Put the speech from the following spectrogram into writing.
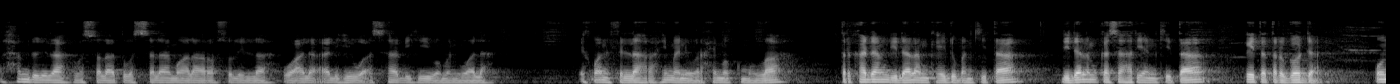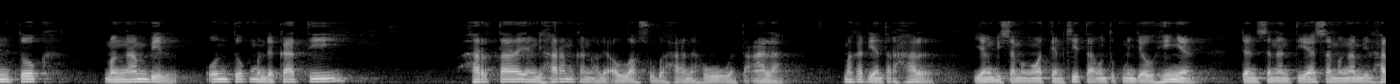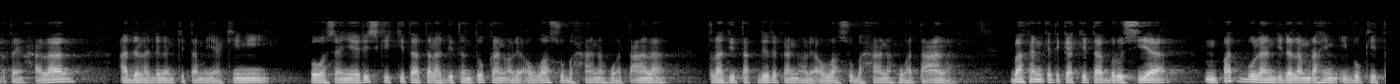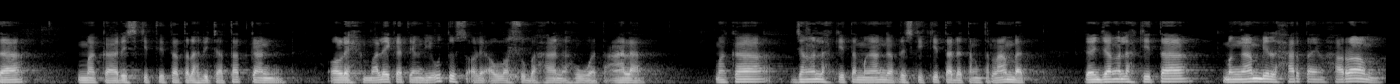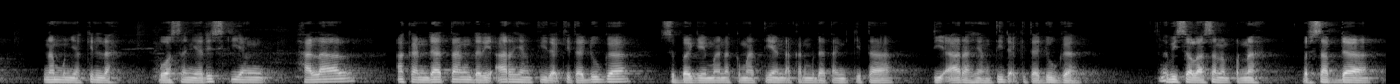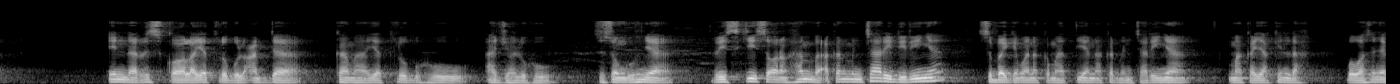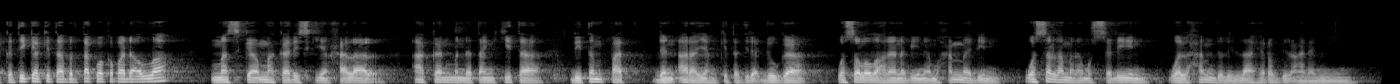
Alhamdulillah wassalatu wassalamu ala Rasulillah wa ala alihi wa ashabihi wa man wala. Ikhwan fillah rahimani wa rahimakumullah. Terkadang di dalam kehidupan kita, di dalam keseharian kita, kita tergoda untuk mengambil, untuk mendekati harta yang diharamkan oleh Allah Subhanahu wa taala. Maka di antara hal yang bisa menguatkan kita untuk menjauhinya dan senantiasa mengambil harta yang halal adalah dengan kita meyakini bahwasanya rizki kita telah ditentukan oleh Allah Subhanahu wa taala, telah ditakdirkan oleh Allah Subhanahu wa taala. Bahkan ketika kita berusia empat bulan di dalam rahim ibu kita, maka rizki kita telah dicatatkan oleh malaikat yang diutus oleh Allah Subhanahu wa taala. Maka janganlah kita menganggap rizki kita datang terlambat dan janganlah kita mengambil harta yang haram namun yakinlah bahwasanya rizki yang halal akan datang dari arah yang tidak kita duga sebagaimana kematian akan mendatangi kita di arah yang tidak kita duga. Nabi wasallam pernah bersabda, "Inna rizqa la yatlubul 'abda kama yatlubuhu ajaluhu." Sesungguhnya rizki seorang hamba akan mencari dirinya sebagaimana kematian akan mencarinya, maka yakinlah bahwasanya ketika kita bertakwa kepada Allah, maka maka rizki yang halal akan mendatangi kita di tempat dan arah yang kita tidak duga. Wassalamualaikum warahmatullahi wabarakatuh.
